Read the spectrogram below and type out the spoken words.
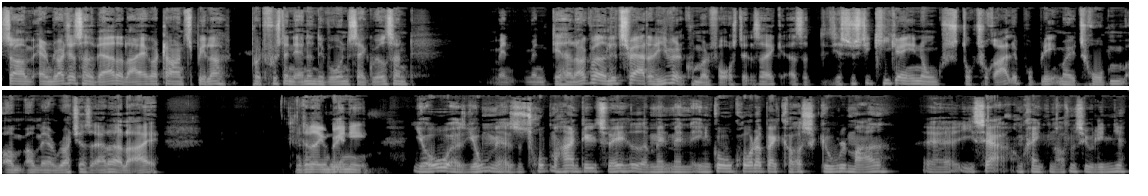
Så om Aaron Rodgers havde været der eller jeg godt klar, at han spiller på et fuldstændig andet niveau end Zach Wilson, men, men det havde nok været lidt svært alligevel, kunne man forestille sig. Ikke? Altså, jeg synes, de kigger ind i nogle strukturelle problemer i truppen, om, om Aaron Rodgers er der eller ej. Men det ved jeg ikke, om du er enig i. Jo, altså, jo, men altså, truppen har en del svagheder, men, men en god quarterback kan også skjule meget, øh, især omkring den offensive linje.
